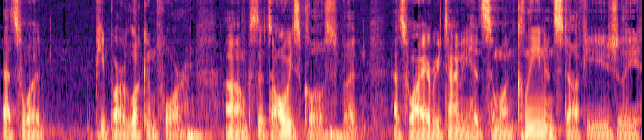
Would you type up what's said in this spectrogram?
that's what people are looking for um, because it's always close. But that's why every time he hits someone clean and stuff, you usually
